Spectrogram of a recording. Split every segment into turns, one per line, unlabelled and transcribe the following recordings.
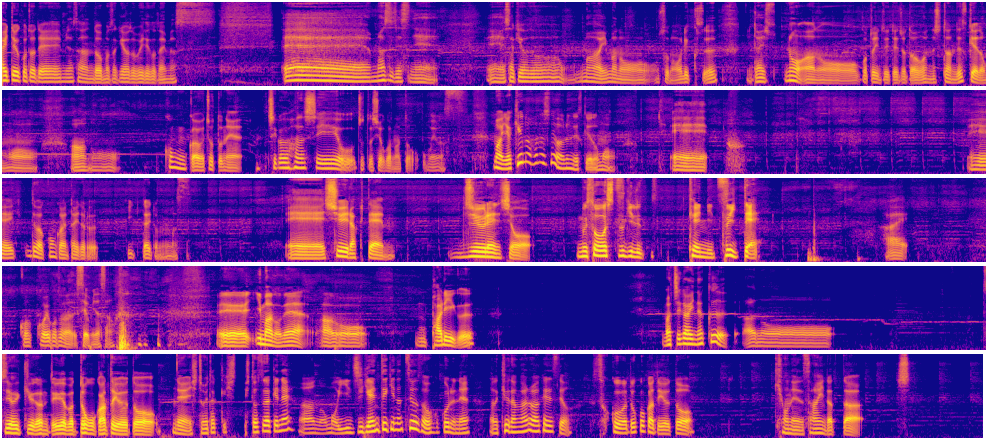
はい、ということで、皆さんどうも先ほど V でございます。えー、まずですね、えー、先ほど、まあ今の、そのオリックスに対しの、あの、ことについてちょっとお話したんですけれども、あの、今回はちょっとね、違う話をちょっとしようかなと思います。まあ野球の話ではあるんですけれども、えー、えー、では今回のタイトルいきたいと思います。えー、首位楽天10連勝無双しすぎる件について。はい。ここういうことなんですよ皆さん。えー、今のねあのパ・リーグ間違いなくあの強い球団といえばどこかというと、ね、一人だけ、一つだけね、あの、もう異次元的な強さを誇るね、あの、球団があるわけですよ。そこはどこかというと、去年3位だった、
